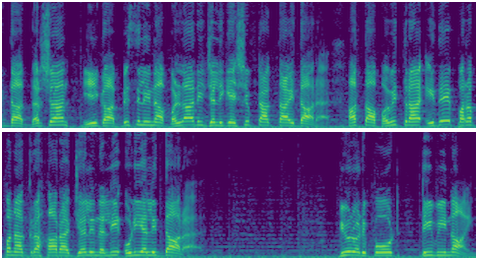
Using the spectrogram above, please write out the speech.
ಇದ್ದ ದರ್ಶನ್ ಈಗ ಬಿಸಿಲಿನ ಬಳ್ಳಾರಿ ಜಲಿಗೆ ಶಿಫ್ಟ್ ಆಗ್ತಾ ಇದ್ದಾರೆ. ಅತ್ತ ಪವಿತ್ರ ಇದೇ ಪರಪ್ಪನ ಅಗ್ರಹಾರ ಜೈಲಿನಲ್ಲಿ ಉಳಿಯಲಿದ್ದಾರೆ. Bureau report TV nine.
